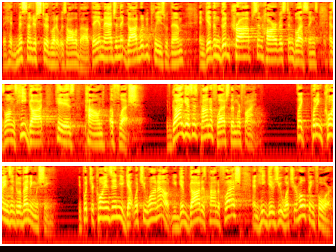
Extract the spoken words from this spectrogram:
They had misunderstood what it was all about. They imagined that God would be pleased with them and give them good crops and harvest and blessings as long as He got His pound of flesh. If God gets His pound of flesh, then we're fine. It's like putting coins into a vending machine. You put your coins in, you get what you want out. You give God his pound of flesh, and he gives you what you're hoping for.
